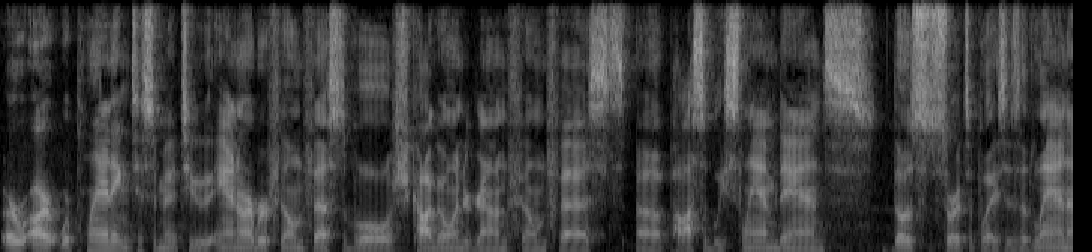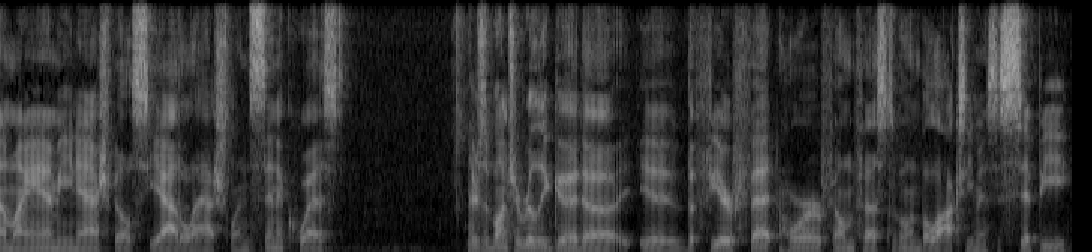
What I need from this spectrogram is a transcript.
or are, we're planning to submit to Ann Arbor Film Festival, Chicago Underground Film Fest, uh, possibly Slamdance, those sorts of places. Atlanta, Miami, Nashville, Seattle, Ashland, Cinequest. There's a bunch of really good. Uh, uh, the Fear Fete Horror Film Festival in Biloxi, Mississippi,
